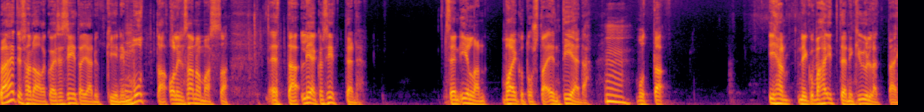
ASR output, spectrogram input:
Lähetyshän alkoi, ei se siitä jäänyt kiinni. Ei. Mutta olin sanomassa, että liekö sitten sen illan vaikutusta, en tiedä. Mm. Mutta ihan niin kuin vähän itteenikin yllättäi.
